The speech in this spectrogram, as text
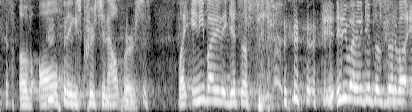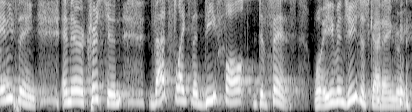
of all things Christian outbursts. Like anybody that gets upset, about, anybody that gets upset about anything, and they're a Christian, that's like the default defense. Well, even Jesus got angry, and,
